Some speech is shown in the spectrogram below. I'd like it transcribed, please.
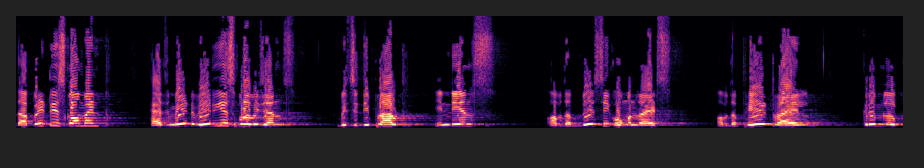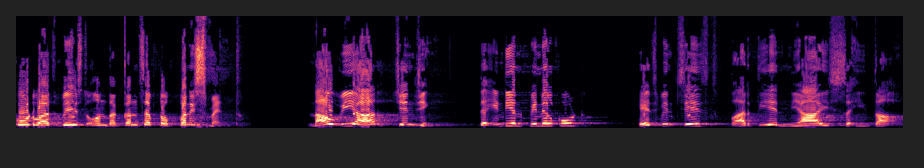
The British government has made various provisions which deprived Indians of the basic human rights of the fair trial. Criminal code was based on the concept of punishment. Now we are changing. The Indian Penal Code has been changed Bharatiya Nyay Sanhita.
